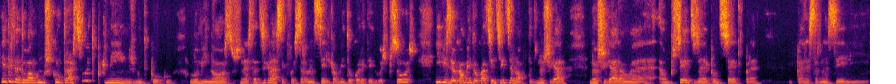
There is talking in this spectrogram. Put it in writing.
Entretanto, houve alguns contrastes muito pequeninos, muito pouco luminosos nesta desgraça, que foi Sernancelho, que aumentou 42 pessoas, e Viseu, que aumentou 419. Portanto, não chegaram, chegaram a, a 1%, 0,7% para, para Sernancelho e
